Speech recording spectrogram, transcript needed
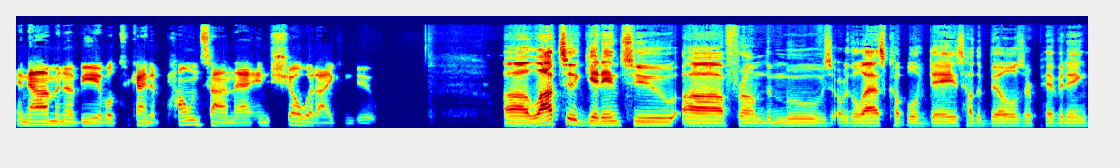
and now I'm going to be able to kind of pounce on that and show what I can do. A lot to get into uh, from the moves over the last couple of days, how the Bills are pivoting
